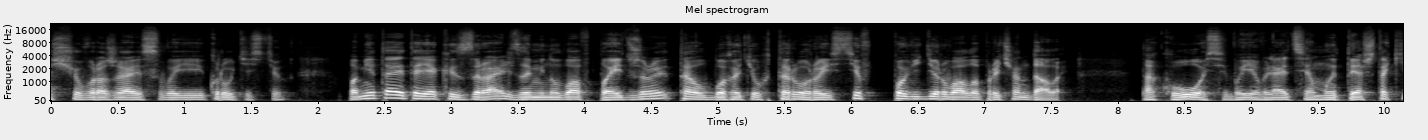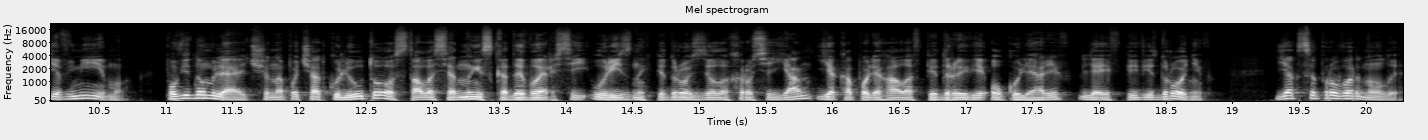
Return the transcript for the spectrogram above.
що вражає своєю крутістю. Пам'ятаєте, як Ізраїль замінував пейджери та у багатьох терористів повідірвало причандали? Так ось, виявляється, ми теж таке вміємо. Повідомляють, що на початку лютого сталася низка диверсій у різних підрозділах росіян, яка полягала в підриві окулярів для FPV-дронів. Як це провернули?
